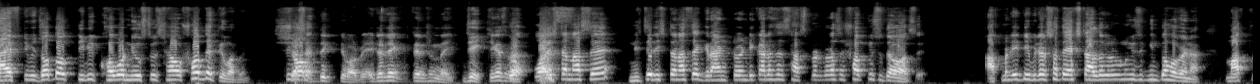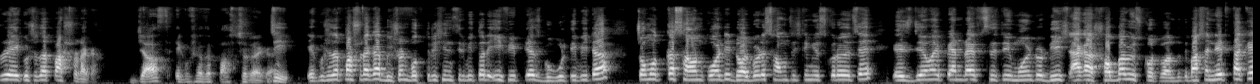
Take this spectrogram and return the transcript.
লাইভ টিভি যত টিভি খবর নিউজ টিউজ সব দেখতে পারবেন। সব দেখতে পারবে এটা নিয়ে টেনশন নাই। জি। ঠিক আছে ওয়াল স্ট্যান্ড আছে নিচের স্ট্যান্ড আছে গ্র্যান্ড টোয়েন্টি কার্ড আছে সাসপেন্ড আছে সবকিছু দেওয়া আছে। আপনার এই টিভিটার সাথে এক্সট্রা আলাদা করে কোনো কিছু কিনতে হবে না। মাত্র একুশ হাজার পাঁচশো টাকা। জাস্ট একুশ হাজার পাঁচশো টাকা। জি একুশ হাজার পাঁচশো টাকা ভীষণ বত্রিশ ইঞ্চির ভিতরে ই ফিফটি এস গুগল টিভিটা চমৎকার সাউন্ড কোয়ালিটি ডলবোর্ডের সাউন্ড সিস্টেম ইউজ করা হয়েছে। HDMI pen drive CCTV monitor dish আকার সবভাবে ইউজ করতে পারবেন। যদি বাসায় নেট থাকে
